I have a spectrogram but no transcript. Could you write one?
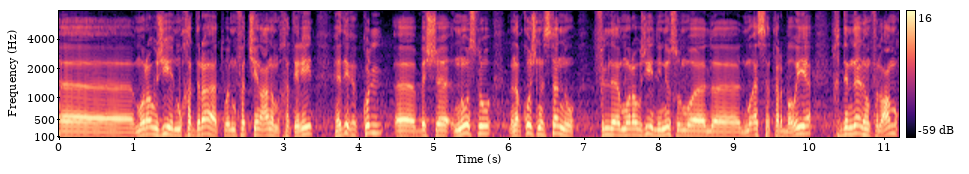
آه، مروجي المخدرات والمفتشين عنهم خطيرين. هذيك كل آه، باش نوصلوا ما نبقوش نستنوا في المروجين اللي يوصلوا المؤسسة التربوية. خدمنا لهم في العمق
